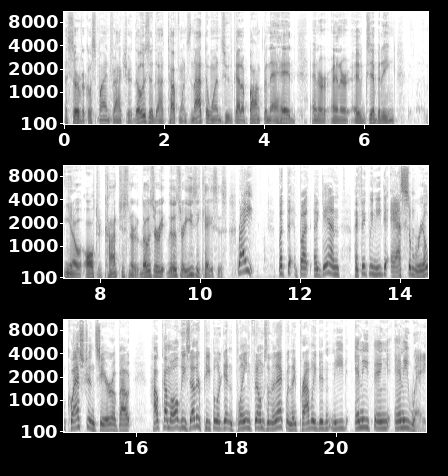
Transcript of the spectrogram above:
a cervical spine fracture. Those are the tough ones, not the ones who've got a bonk in the head and are and are exhibiting, you know, altered consciousness. Those are those are easy cases, right? But the, but again, I think we need to ask some real questions here about how come all these other people are getting plain films in the neck when they probably didn't need anything anyway.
